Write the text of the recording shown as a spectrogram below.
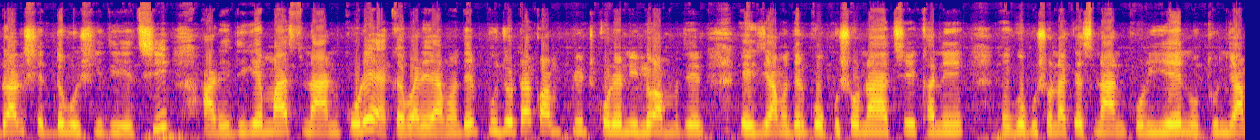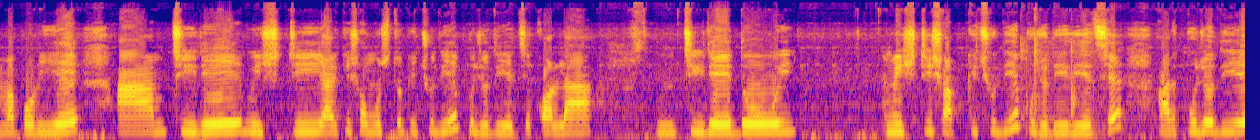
ডাল সেদ্ধ বসিয়ে দিয়েছি। আর এদিকে মা স্নান করে একেবারে আমাদের পুজোটা কমপ্লিট করে নিল আমাদের। এই যে আমাদের গোপু সোনা আছে এখানে। গোপু সোনাকে স্নান করিয়ে, নতুন জামা পরিয়ে, আম, চিড়ে, মিষ্টি আর কি সমস্ত কিছু দিয়ে পুজো দিয়েছে। কলা চিড়ে, দই মিষ্টি সব কিছু দিয়ে পুজো দিয়ে দিয়েছে। আর পুজো দিয়ে,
